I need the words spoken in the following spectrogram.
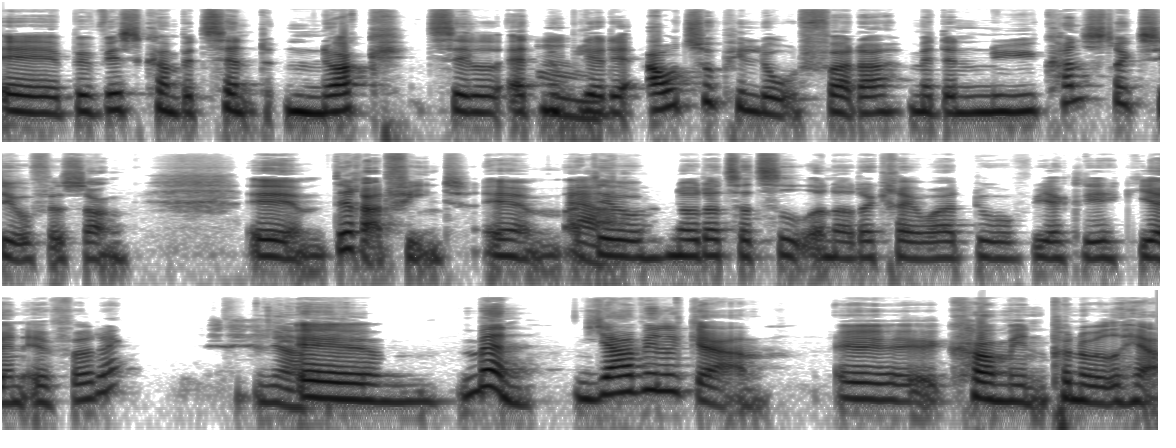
øh, bevidst kompetent nok til, at nu mm. bliver det autopilot for dig med den nye konstruktive fasong. Øh, det er ret fint. Øh, og ja. det er jo noget, der tager tid, og noget, der kræver, at du virkelig giver en effort. Ikke? Ja. Øh, men jeg vil gerne øh, komme ind på noget her,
